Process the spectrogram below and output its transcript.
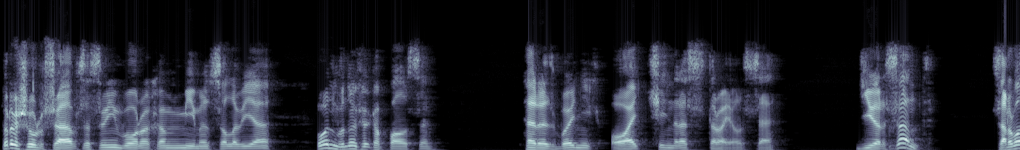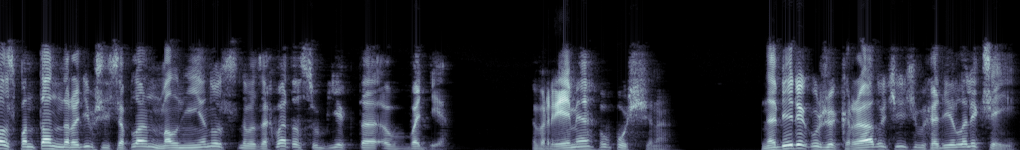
Прошуршав со своим ворохом мимо соловья, он вновь окопался. Разбойник очень расстроился. Диверсант сорвал спонтанно родившийся план молниеносного захвата субъекта в воде. Время упущено. На берег уже крадучись выходил Алексей.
